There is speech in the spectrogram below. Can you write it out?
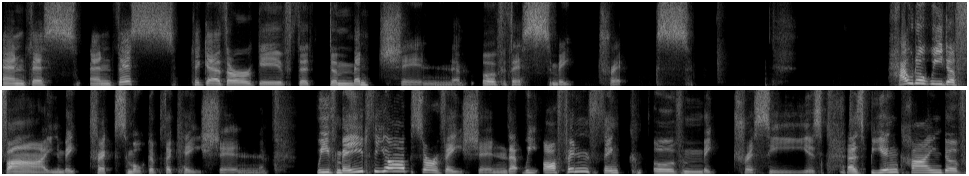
And this and this together give the dimension of this matrix. How do we define matrix multiplication? We've made the observation that we often think of matrices as being kind of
